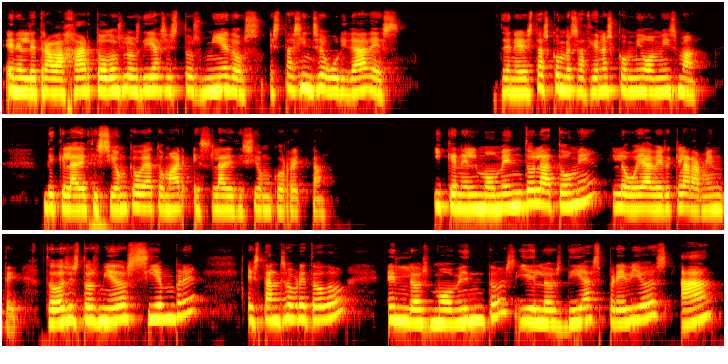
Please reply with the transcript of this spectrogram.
en el de trabajar todos los días estos miedos, estas inseguridades, tener estas conversaciones conmigo misma de que la decisión que voy a tomar es la decisión correcta. Y que en el momento la tome lo voy a ver claramente. Todos estos miedos siempre están sobre todo en los momentos y en los días previos a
